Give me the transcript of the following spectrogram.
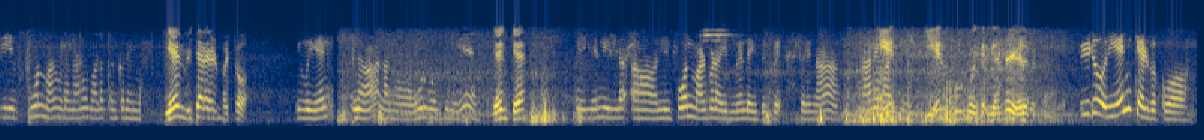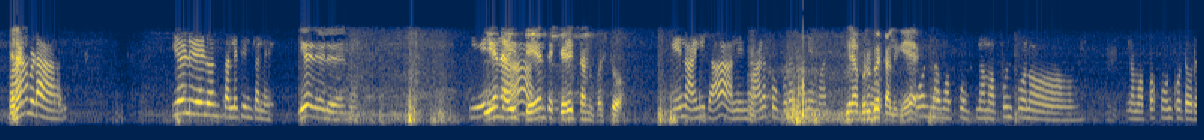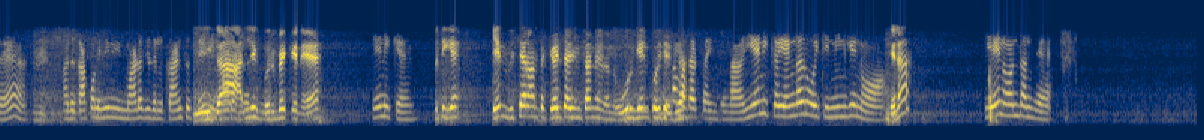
ಈ ಫೋನ್ ಮಾಡ್ಬೇಡ ನಾನು ಮಾಡೋ ತನಕ ನೀನು ಏನ್ ವಿಚಾರ ಹೇಳಿ ಫಸ್ಟು ಇವು ಏನು ನಾನು ಊರಿಗೆ ಹೋಗ್ತೀನಿ. ಏನ್ಕೆ? ಏನಿಲ್ಲ ನೀನು ಫೋನ್ ಮಾಡಬೇಡ ಇದ್ಮೇಲೆ ಇದಕ್ಕೆ ಸರಿನಾ? ನಾನೇ ಮಾಡ್ತೀನಿ. ಏನ್ ಕೂಗ್ ಹೋಗ್ತೀವಿ ಅಂತ ಹೇಳ್ಬೇಕು. ಹೇಳ್ಬೇಕು ಏನ? ಮಾಡಬೇಡ. ಹೇಳು ಹೇಳು ಅಂತ ತಲೆ ತಿಂತಾನೆ. ಹೇಳು ಹೇಳು ಏನು. ಏನಾಯ್ತೆ ಅಂತ ಕೇಳಿದ್ ನಾನು ಫಸ್ಟು ಏನಾಗಿದಾ ನೀನ್ ಮಾಡಕ್ ಹೋಗ್ಬೇಡ ನಾನೇ ಮಾಡ್ತೀನಿ. ಇಲ್ಲ ಬರ್ಬೇಕು ಅಲ್ಲಿಗೆ. ಫೋನ್ ನಮ್ಮ ಅಪ್ಪ ನಮ್ಮ ಅಪ್ಪನ ಫೋನು ನಮ್ಮ ಅಪ್ಪ ಫೋನ್ ಕೊಟ್ಟವ್ರೆ. ಅದಕ್ ಅದಕ್ಕೆ ಹಾಕೊಂಡಿದೀನಿ ನೀನ್ ಮಾಡೋದು ಇದ್ರಲ್ಲಿ ಕಾಣಿಸುತ್ತೆ ನೀನ್ ಈಗ ಅಲ್ಲಿಗೆ ಬರ್ಬೇಕೇನೆ. ಏನಕ್ಕೆ? ಜೊತೆಗೆ ಏನ್ ವಿಚಾರ ಅಂತ ಕೇಳ್ತಾ ಇದೀನಿ ತಾನೆ ನಾನು ಊರ್ಗೆ ಏನ್ ಕೊಯ್ತಾ ಇದ್ಯಾ? ಮಾತಾಡ್ತಾ ಇದ್ದೀನ ಏನಕ್ಕೆ ಹೆಂಗಾದ್ರೂ ಹೋಯ್ತೀನಿ ನಿನ್ಗೇನು? ಏನ? ಏನು ಅಂತಂದೆ.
